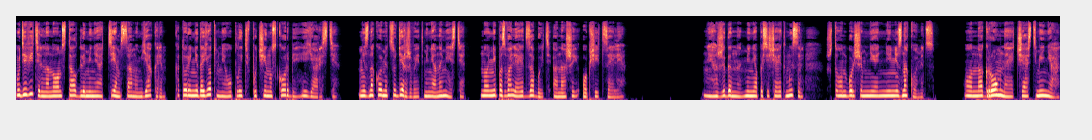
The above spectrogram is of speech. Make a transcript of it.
Удивительно, но он стал для меня тем самым якорем, который не дает мне уплыть в пучину скорби и ярости. Незнакомец удерживает меня на месте, но не позволяет забыть о нашей общей цели. Неожиданно меня посещает мысль, что он больше мне не незнакомец. Он огромная часть меня,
